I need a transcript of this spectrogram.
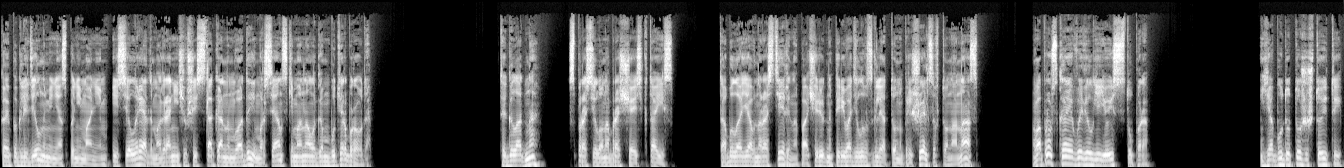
Кай поглядел на меня с пониманием и сел рядом, ограничившись стаканом воды и марсианским аналогом бутерброда. «Ты голодна?» — спросил он, обращаясь к Таис. Та была явно растеряна, поочередно переводила взгляд то на пришельцев, то на нас. Вопрос Кая вывел ее из ступора. «Я буду то же, что и ты»,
